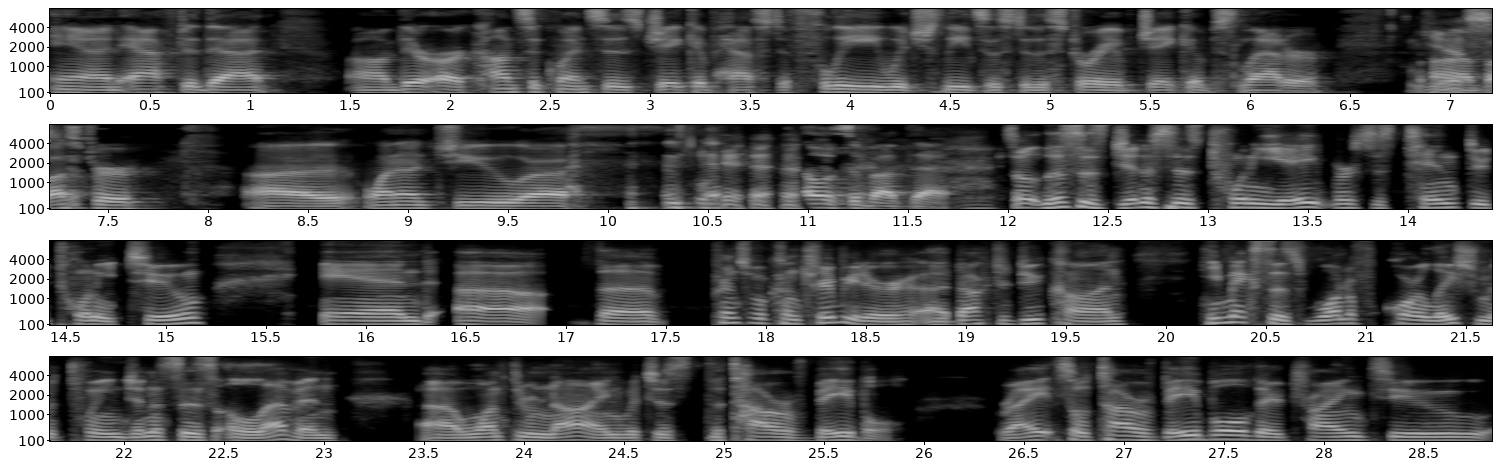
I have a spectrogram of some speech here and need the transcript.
and after that, uh, there are consequences. Jacob has to flee, which leads us to the story of Jacob's ladder. Uh, yes. Uh, Buster, uh, why don't you uh, tell us about that? So this is Genesis 28 verses 10 through 22, and uh, the principal contributor, Dr. Doukhan, he makes this wonderful correlation between Genesis 11, 1 through 9, which is the Tower of Babel, right? So Tower of Babel, they're trying to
